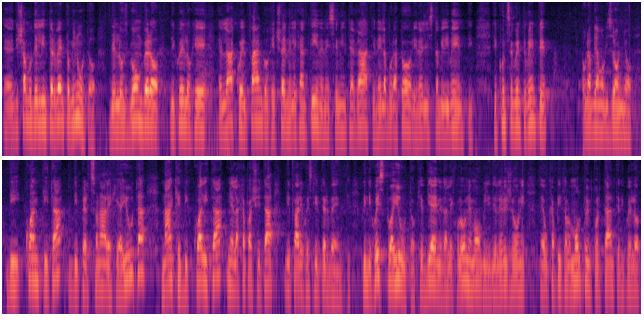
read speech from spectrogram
eh, diciamo dell'intervento minuto, dello sgombero di quello che è l'acqua e il fango che c'è nelle cantine, nei seminterrati, nei laboratori, negli stabilimenti e conseguentemente Ora abbiamo bisogno di quantità di personale che aiuta, ma anche di qualità nella capacità di fare questi interventi. Quindi questo aiuto che viene dalle colonne mobili delle regioni è un capitolo molto importante di quello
